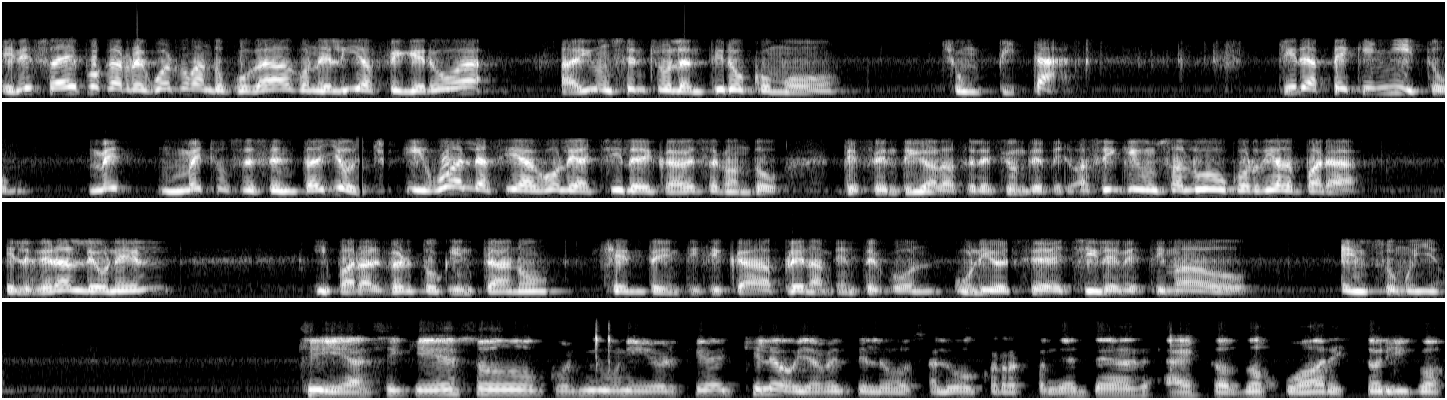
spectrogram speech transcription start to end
En esa época recuerdo cuando jugaba con Elías Figueroa, hay un centro delantero como Chumpitá, que era pequeñito, metro sesenta y ocho. Igual le hacía goles a Chile de cabeza cuando defendía a la selección de Perú. Así que un saludo cordial para el gran Leonel y para Alberto Quintano, gente identificada plenamente con Universidad de Chile, mi estimado Enzo Muñoz. Sí, así que eso con Universidad de Chile, obviamente los saludos correspondientes a estos dos jugadores históricos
